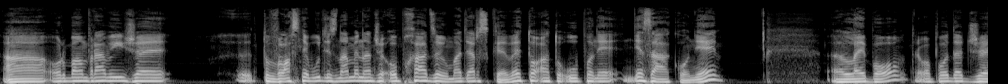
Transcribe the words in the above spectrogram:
A Orbán vraví, že to vlastne bude znamenať, že obchádzajú maďarské veto a to úplne nezákonne, lebo treba povedať, že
